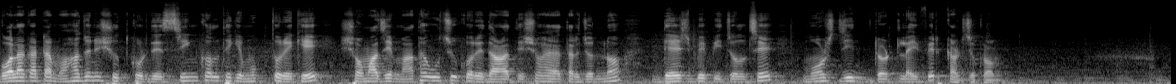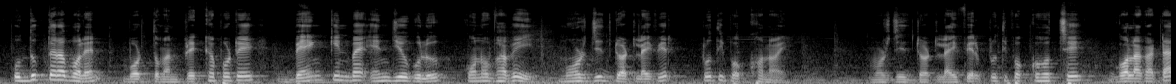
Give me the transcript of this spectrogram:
গলাকাটা মহাজনী সুৎখোরদের শৃঙ্খল থেকে মুক্ত রেখে সমাজে মাথা উঁচু করে দাঁড়াতে সহায়তার জন্য দেশব্যাপী চলছে মসজিদ ডট লাইফের কার্যক্রম। উদ্যোক্তারা বলেন, বর্তমান প্রেক্ষাপটে ব্যাংক কিংবা এনজিওগুলো কোনোভাবেই মসজিদ ডট লাইফের প্রতিপক্ষ নয়। মসজিদ ডট লাইফের প্রতিপক্ষ হচ্ছে গলাকাটা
